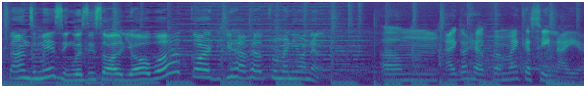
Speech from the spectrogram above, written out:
Sounds amazing. Was this all your work, or did you have help from anyone else? Um, I got help from my cousin Aya.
